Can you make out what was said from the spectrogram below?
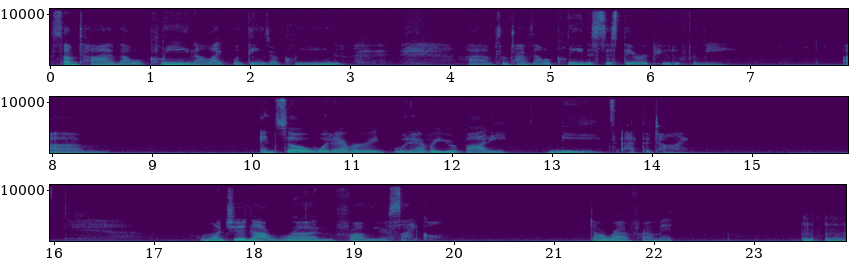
sometimes I will clean. I like when things are clean. Um, sometimes I will clean. It's just therapeutic for me. Um, and so whatever whatever your body needs at the time. I want you to not run from your cycle. Don't run from it. Mm-mm.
